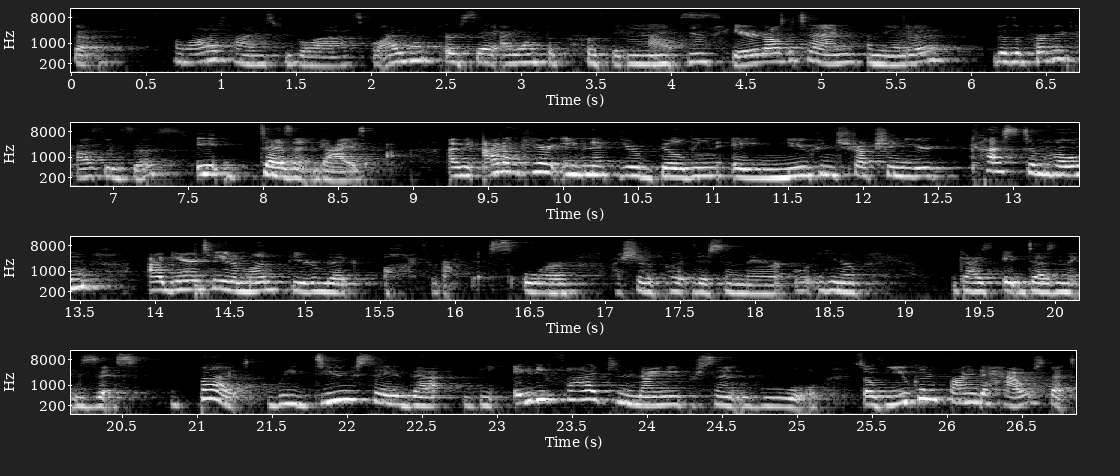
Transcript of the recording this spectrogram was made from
So a lot of times people ask, well, I want, or say, I want the perfect mm -hmm. house. Hear it all the time. Amanda, does a perfect house exist? It doesn't, guys. I mean, I don't care even if you're building a new construction, your custom home, I guarantee in a month you're gonna be like, oh, I forgot this, or I should have put this in there, or, you know, guys, it doesn't exist. But we do say that the 85 to 90% rule. So if you can find a house that's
